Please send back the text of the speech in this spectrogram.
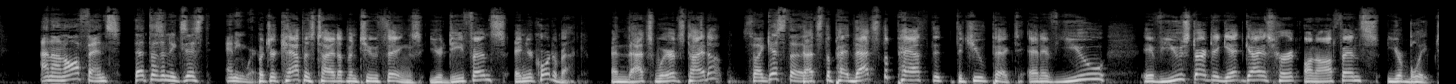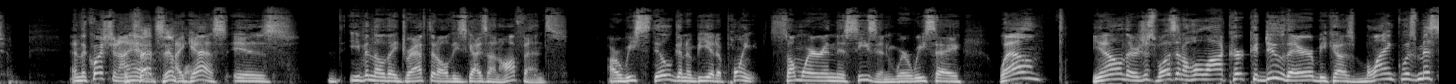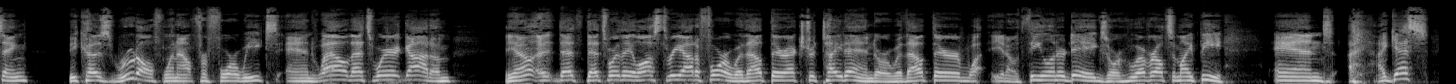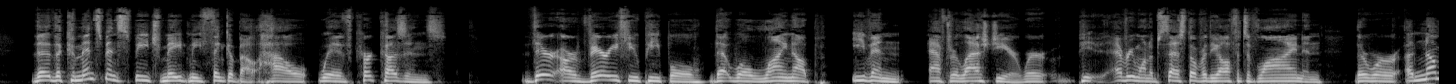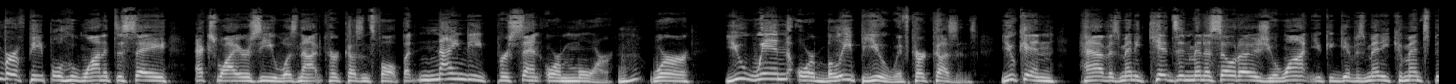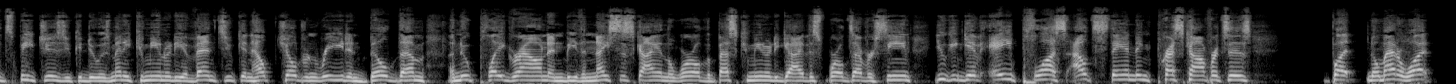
And on offense, that doesn't exist anywhere. But your cap is tied up in two things: your defense and your quarterback, and that's where it's tied up. So I guess the that's the path. That's the path that, that you've picked. And if you if you start to get guys hurt on offense, you're bleeped. And the question I have. I guess, is even though they drafted all these guys on offense, are we still going to be at a point somewhere in this season where we say, well, you know, there just wasn't a whole lot Kirk could do there because blank was missing because Rudolph went out for four weeks and well, that's where it got him. You know, uh, that's, that's where they lost three out of four without their extra tight end or without their, you know, Thielen or Diggs or whoever else it might be. And I guess the, the commencement speech made me think about how with Kirk Cousins, there are very few people that will line up even after last year where everyone obsessed over the offensive line and there were a number of people who wanted to say X, Y, or Z was not Kirk Cousins' fault, but 90% or more mm-hmm. were you win or bleep you with Kirk Cousins. You can have as many kids in Minnesota as you want. You can give as many commencement speeches. You can do as many community events. You can help children read and build them a new playground and be the nicest guy in the world, the best community guy this world's ever seen. You can give A plus outstanding press conferences. But no matter what,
